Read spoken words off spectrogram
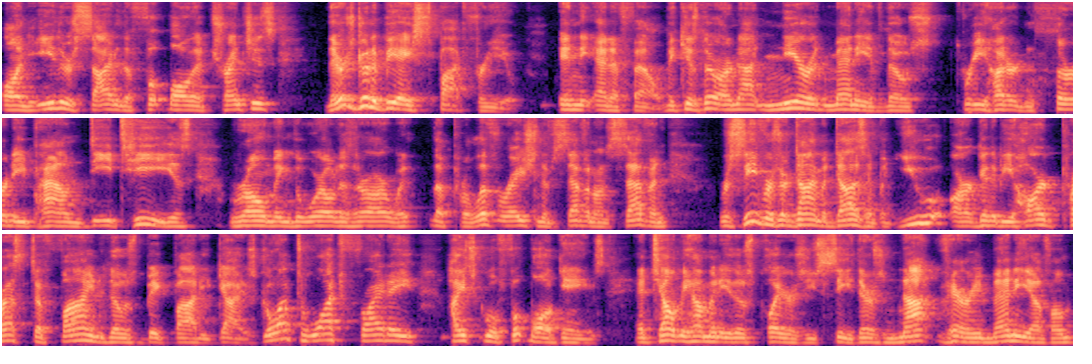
on either side of the football in the trenches, there's going to be a spot for you in the NFL because there are not near as many of those 330 pound DTs roaming the world as there are with the proliferation of seven on seven. Receivers are dime a dozen, but you are going to be hard pressed to find those big body guys. Go out to watch Friday high school football games and tell me how many of those players you see. There's not very many of them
